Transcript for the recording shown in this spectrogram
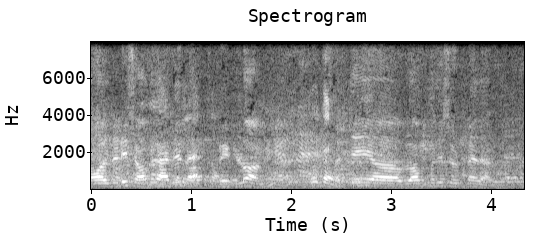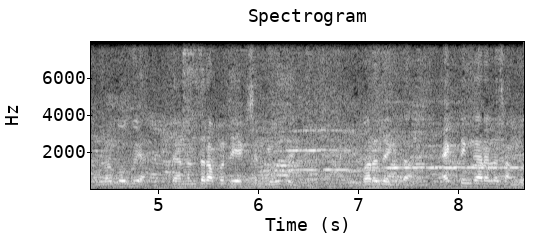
ऑलरेडी शॉप झालेला आहे. भेटलो आम्ही. ते ब्लॉगमध्ये शूट नाही झालं. तर बघूया. त्यानंतर आपण रिएक्शन घेऊ त्याची परत एकदा. ॲक्टिंग करायला सांगू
